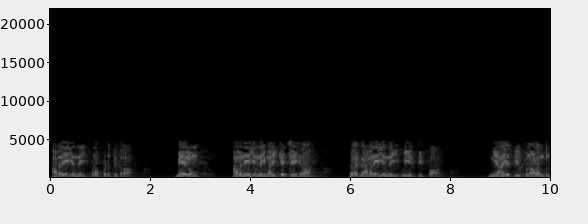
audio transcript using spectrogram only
அவனே என்னை குணப்படுத்துகிறான். மேலும் அவனே என்னை மறிக்கச் செய்கிறான். பிறகு அவனே என்னை உயிர்ப்பிப்பான். நியாய தீர்ப்பு நாளன்று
